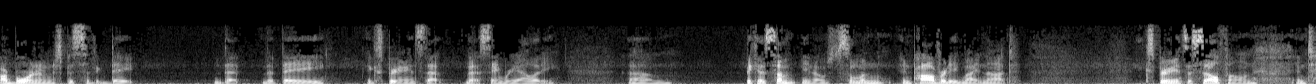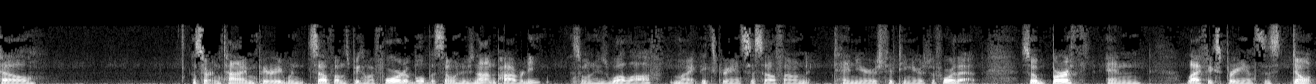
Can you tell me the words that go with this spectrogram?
are born on a specific date that that they experience that that same reality. Um, because some you know someone in poverty might not experience a cell phone until a certain time period when cell phones become affordable, but someone who's not in poverty, someone who's well off, might experience a cell phone 10 years, 15 years before that. So birth and life experiences don't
